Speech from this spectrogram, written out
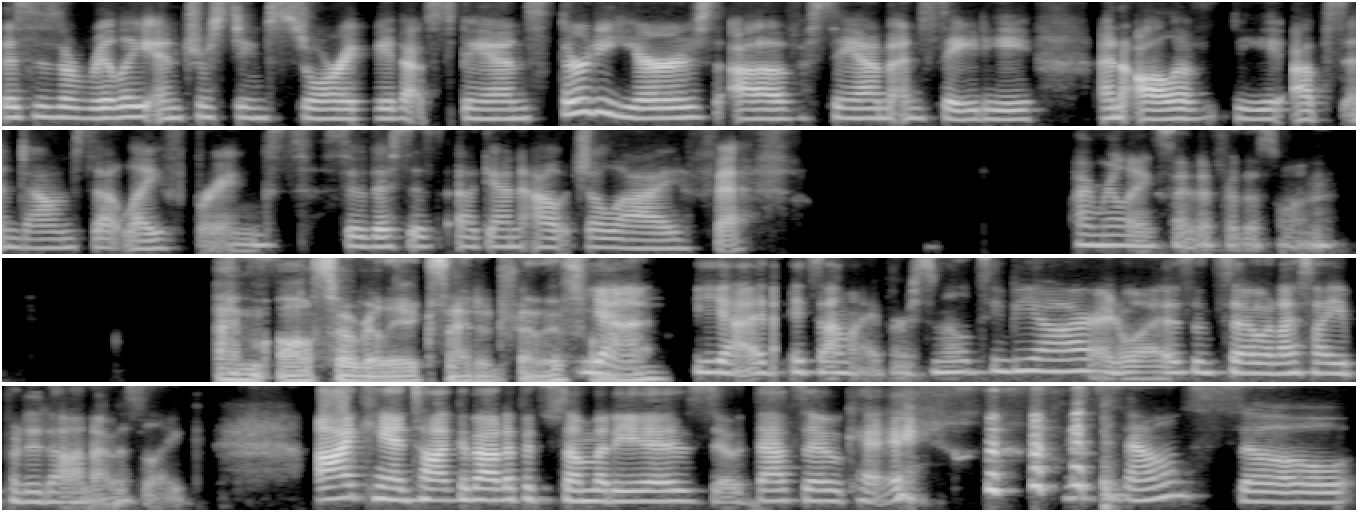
This is a really interesting story that spans 30 years of Sam and Sadie and all of the ups and downs that life brings. So this is again out July 5th. I'm really excited for this one. I'm also really excited for this Yeah. one. Yeah. Yeah. It's on my personal TBR and was. And so when I saw you put it on, I was like, I can't talk about it, but somebody is. So that's okay. It sounds so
